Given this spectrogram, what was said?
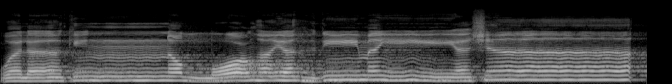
ولكن الله يهدي من يشاء.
